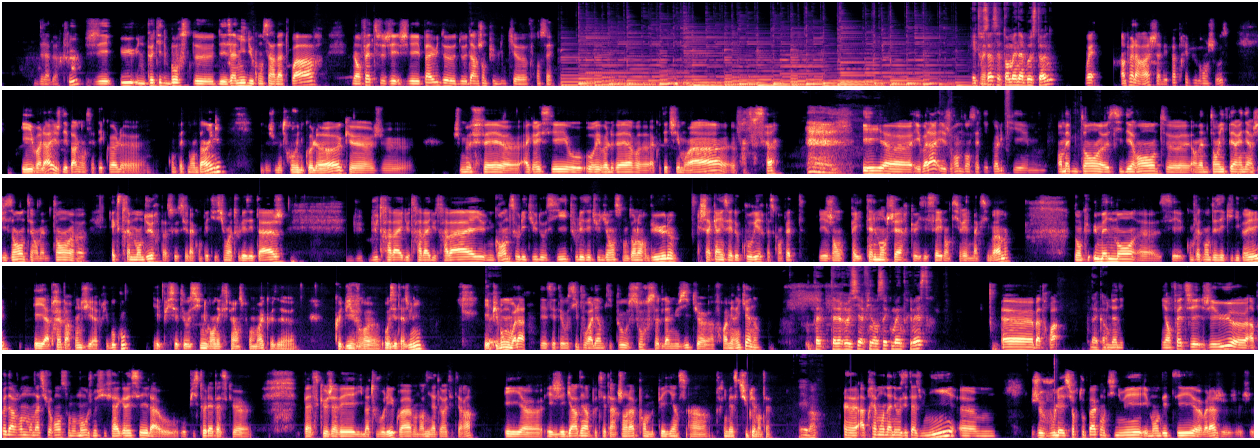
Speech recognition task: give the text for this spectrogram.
de la Berkeley. J'ai eu une petite bourse de, des amis du conservatoire, mais en fait, j'ai pas eu de d'argent public euh, français. Et tout ça, ça t'emmène à Boston? Ouais, un peu à l'arrache, j'avais pas prévu grand chose. Et voilà, et je débarque dans cette école euh, complètement dingue. Je me trouve une coloc, euh, je je me fais euh, agresser au, revolver euh, à côté de chez moi, euh, enfin tout ça. Et, et, voilà, et je rentre dans cette école qui est en même temps sidérante, en même temps hyper énergisante et en même temps extrêmement dure parce que c'est la compétition à tous les étages. Du, du, travail, du travail, du travail, une grande solitude aussi. Tous les étudiants sont dans leur bulle. Chacun essaie de courir parce qu'en fait, les gens payent tellement cher qu'ils essayent d'en tirer le maximum. Donc humainement, euh, c'est complètement déséquilibré. Et après, par contre, j'y ai appris beaucoup. Et puis c'était aussi une grande expérience pour moi que de, que de vivre euh, aux États-Unis. Et puis bon, voilà, c'était aussi pour aller un petit peu aux sources de la musique euh, afro-américaine. Hein. T'avais réussi à financer combien de trimestres? Euh, Bah trois. D'accord. Une année. Et en fait, j'ai eu un peu d'argent de mon assurance au moment où je me suis fait agresser là au, au pistolet parce que parce que j'avais, il m'a tout volé quoi, mon ordinateur, etc. Et, euh, et j'ai gardé un peu de cet argent-là pour me payer un, trimestre supplémentaire. Et eh ben. Euh, après mon année aux États-Unis, euh, je voulais surtout pas continuer et m'endetter. Euh, voilà, je, je,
